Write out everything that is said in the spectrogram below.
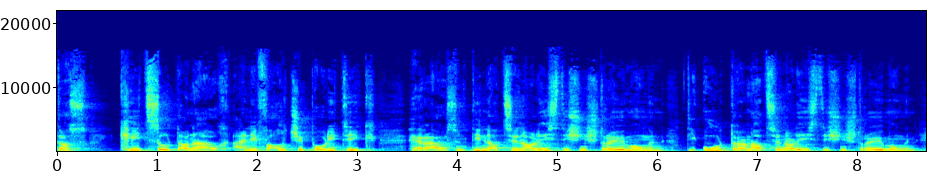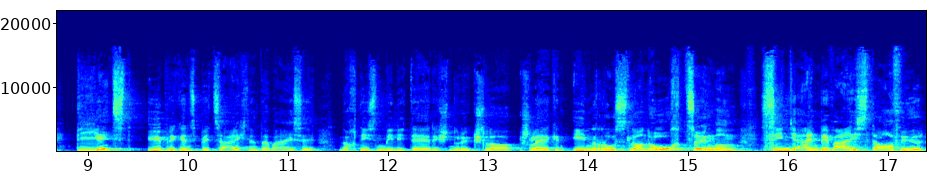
dass kitzelt dann auch eine falsche Politik heraus. Und die nationalistischen Strömungen, die ultranationalistischen Strömungen, die jetzt übrigens bezeichnenderweise nach diesen militärischen Rückschlägen in Russland hochzüngeln, sind ja ein Beweis dafür,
